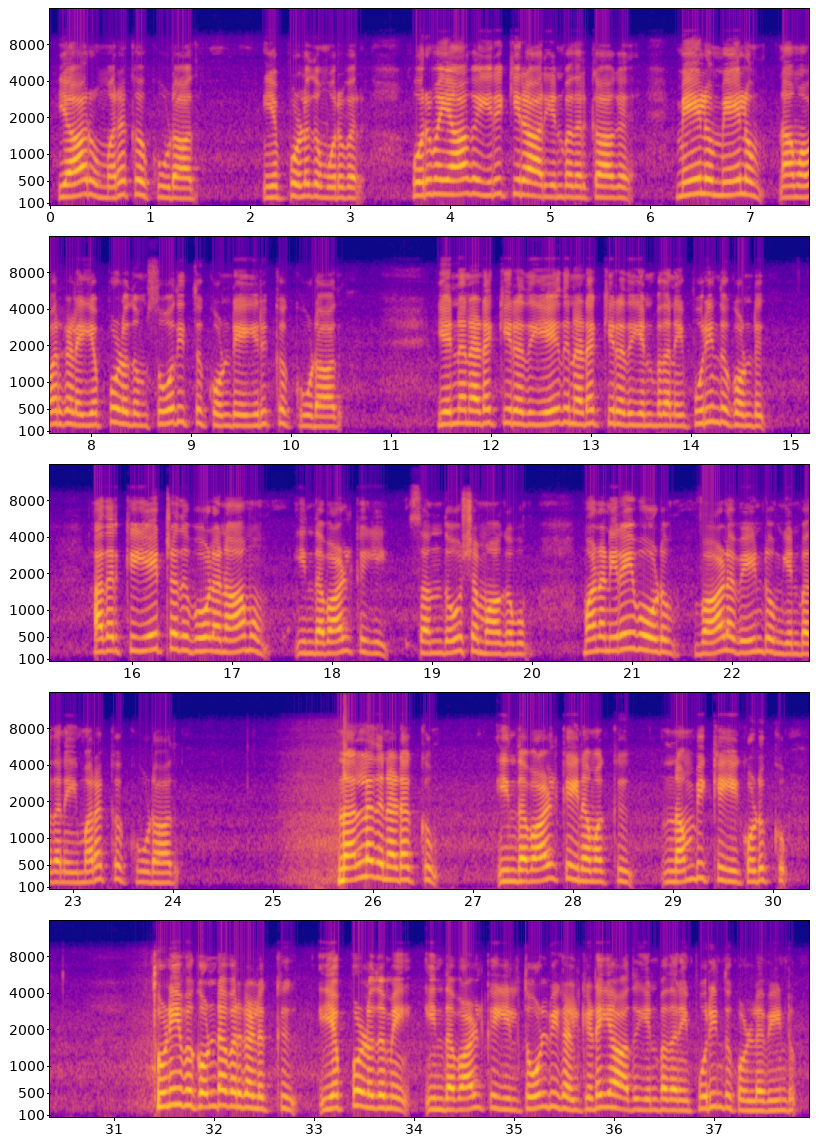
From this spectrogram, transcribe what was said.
யாரும் மறக்கக்கூடாது. எப்பொழுதும் ஒருவர் பொறுமையாக இருக்கிறார் என்பதற்காக மேலும் மேலும் நாம் அவர்களை எப்பொழுதும் சோதித்து கொண்டே இருக்கக்கூடாது. என்ன நடக்கிறது ஏது நடக்கிறது என்பதனை புரிந்து கொண்டு அதற்கு ஏற்றது போல நாமும் இந்த வாழ்க்கையை சந்தோஷமாகவும் மன நிறைவோடும் வாழ வேண்டும் என்பதனை மறக்கக்கூடாது. நல்லது நடக்கும். இந்த வாழ்க்கை நமக்கு நம்பிக்கையை கொடுக்கும். துணிவு கொண்டவர்களுக்கு எப்பொழுதுமே இந்த வாழ்க்கையில் தோல்விகள் கிடையாது என்பதனை புரிந்து கொள்ள வேண்டும்.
